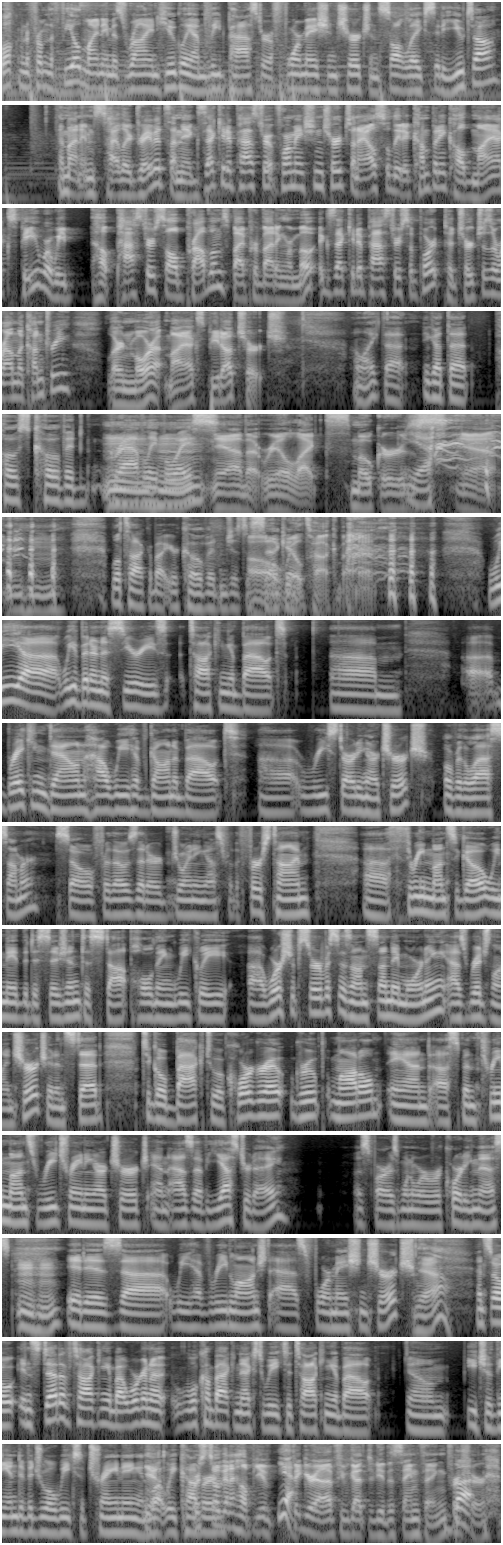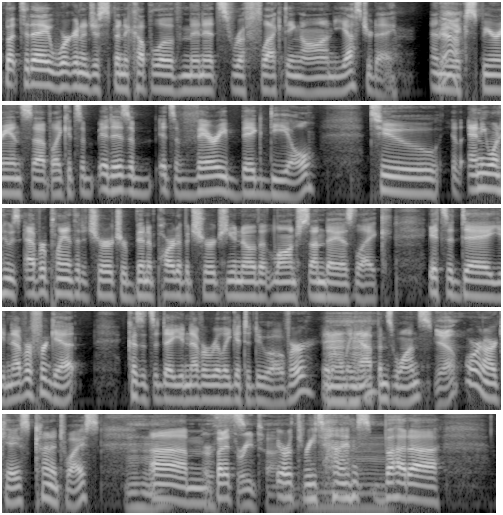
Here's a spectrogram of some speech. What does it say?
Welcome to From the Field. My name is Ryan Huguley. I'm lead pastor of Formation Church in Salt Lake City, Utah. And my name is Tyler Dravitz. I'm the executive pastor at Formation Church, and I also lead a company called MyXP where we help pastors solve problems by providing remote executive pastor support to churches around the country. Learn more at myxp.church. I like that. You got that post COVID gravelly Mm-hmm. voice. Yeah, that real like smokers. Yeah. Yeah. mhm. We'll talk about your COVID in just a Oh, second. we'll talk about it. we uh, we've been in a series talking about um, uh, breaking down how we have gone about uh, restarting our church over the last summer. So, for those that are joining us for the first time, uh, three months ago, we made the decision to stop holding weekly uh, worship services on Sunday morning as Ridgeline Church and instead to go back to a core gro- group model and uh, spend three months retraining our church. And as of yesterday, as far as when we're recording this. It is uh, we have relaunched as Formation Church, Yeah. and so instead of talking about, we're gonna we'll come back next week to talking about um, each of the individual weeks of training and Yeah. what we covered. We're still going to help you Yeah. figure out if you've got to do the same thing for but, sure. But today we're going to just spend a couple of minutes reflecting on yesterday and the experience of like it's a it is a it's a very big deal to anyone who's ever planted a church or been a part of a church. You know that launch Sunday is like it's a day you never forget because it's a day you never really get to do over. It only happens once, Mm-hmm. Yeah. or in our case, kind of twice. Um, Or but it's three times. or three times. But uh,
